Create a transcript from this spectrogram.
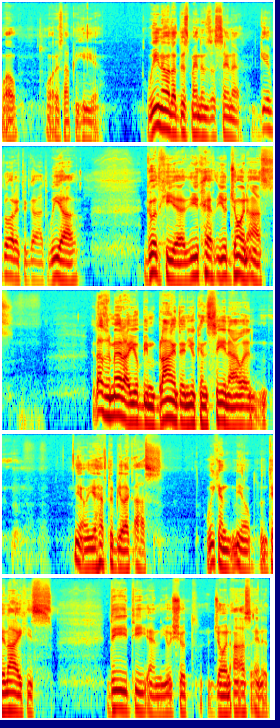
Well, what is happening here? We know that this man is a sinner. Give glory to God. We are good here. You, have, you join us. It doesn't matter you've been blind and you can see now, and you know you have to be like us. We can you know deny his deity and you should join us in it.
